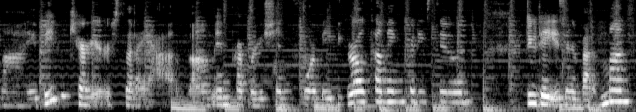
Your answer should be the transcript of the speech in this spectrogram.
my baby carriers that I have um, in preparation for baby girl coming pretty soon. Due date is in about a month.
